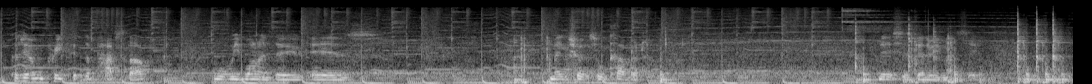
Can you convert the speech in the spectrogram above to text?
because we haven't pre-cooked the pasta, what we want to do is make sure it's all covered. This is going to be messy.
